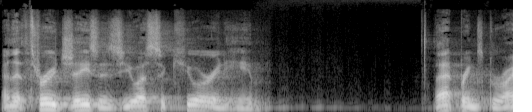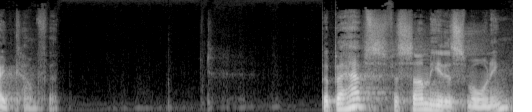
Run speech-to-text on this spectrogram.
and that through Jesus you are secure in Him. That brings great comfort. But perhaps for some here this morning,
